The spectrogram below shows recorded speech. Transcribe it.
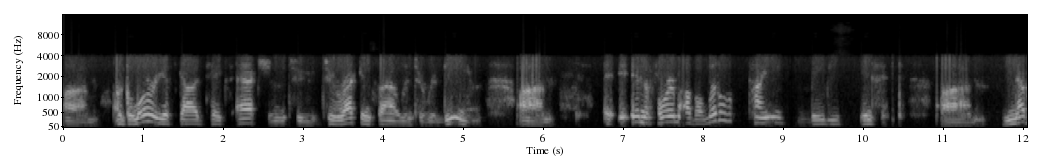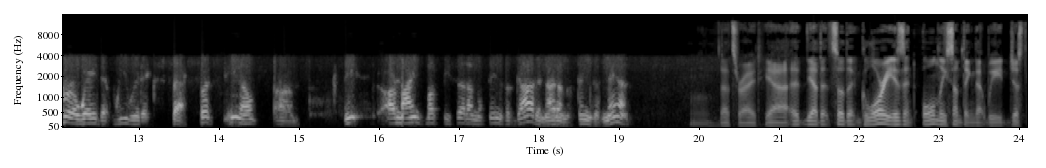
Um, a glorious God takes action to, to reconcile and to redeem um, in the form of a little tiny baby infant. Um, never a way that we would expect. But, you know, um, the, our minds must be set on the things of God and not on the things of man. That's right. Yeah, uh, yeah. That, so that glory isn't only something that we just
